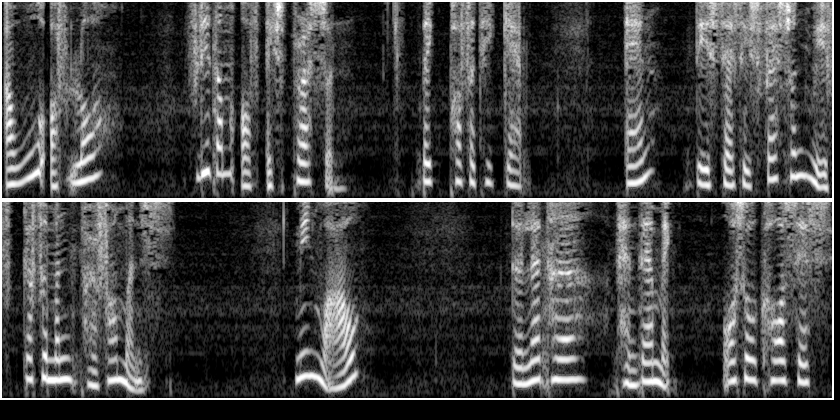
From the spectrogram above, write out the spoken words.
are rule of law, freedom of expression, big poverty gap, and dissatisfaction with government performance. Meanwhile, the latter pandemic also causes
